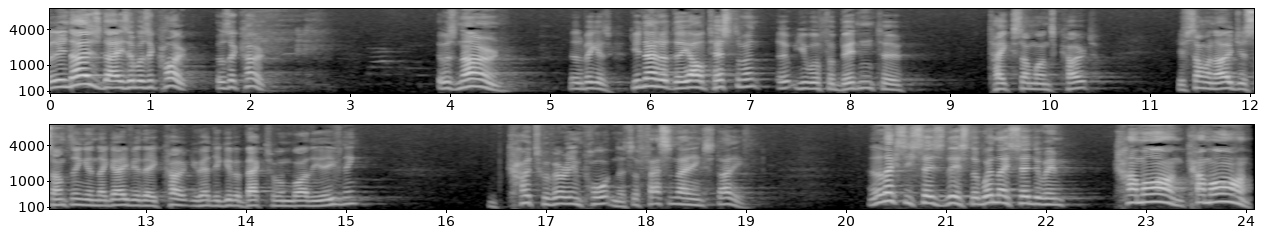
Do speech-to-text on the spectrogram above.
but in those days, it was a coat. It was a coat. It was known that the beggars. Do you know that the Old Testament, you were forbidden to take someone's coat? If someone owed you something and they gave you their coat, you had to give it back to them by the evening. Coats were very important. It's a fascinating study. And it actually says this that when they said to him, Come on, come on,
